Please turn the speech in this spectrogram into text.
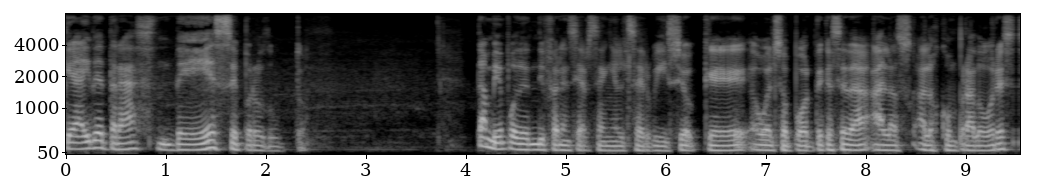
que hay detrás de ese producto. También pueden diferenciarse en el servicio que, o el soporte que se da a los, a los compradores.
